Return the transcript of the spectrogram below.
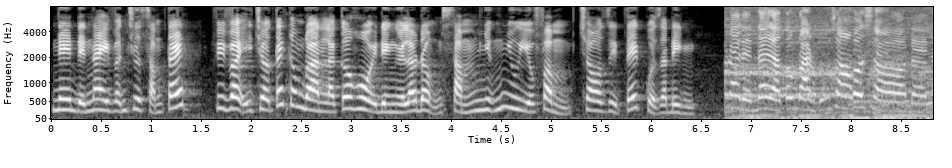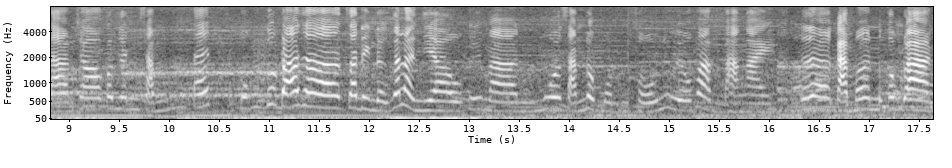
nên đến nay vẫn chưa sắm Tết. Vì vậy, chợ Tết công đoàn là cơ hội để người lao động sắm những nhu yếu phẩm cho dịp Tết của gia đình. Đến đây là công đoàn cũng cho cơ sở để làm cho công nhân sắm Tết. Cũng giúp đỡ cho gia đình được rất là nhiều khi mà mua sắm được một số nhu yếu phẩm hàng ngày. Rất cảm ơn công đoàn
